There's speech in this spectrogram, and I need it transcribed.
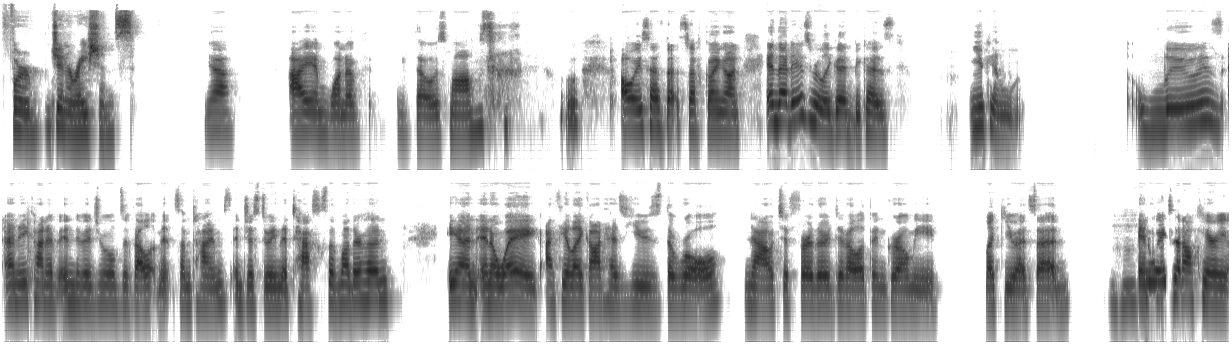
for generations. Yeah. I am one of those moms who always has that stuff going on. And that is really good because you can lose any kind of individual development sometimes in just doing the tasks of motherhood. And in a way, I feel like God has used the role now to further develop and grow me like you had said, mm-hmm. in ways that I'll carry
